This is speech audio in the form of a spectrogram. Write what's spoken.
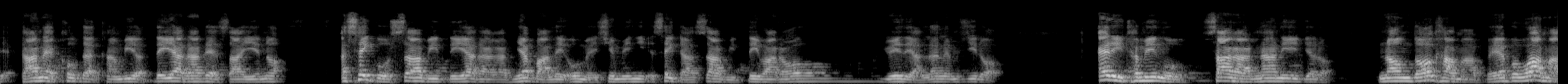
တဲ့ဓာတ်နဲ့ခုတ်သက်ခံပြီးတော့သေရတာတဲ့စာရင်တော့အစိတ်ကိုစားပြီးသေရတာကမြတ်ပါလေအောင်မယ်ရှင်မင်းကြီးအစိတ်တာစားပြီးသေပါတော့ရွေးစရာလမ်းလည်းမရှိတော့အဲ့ဒီထမင်းကိုစားကနာနေကြတော့နောင်တော့ခါမှာဘယ်ဘဝမှာ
